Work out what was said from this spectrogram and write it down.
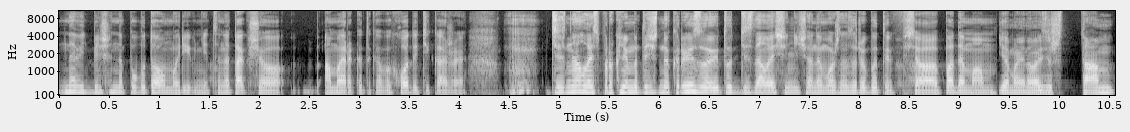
навіть більше на побутовому рівні. Це не так, що Америка така виходить і каже: дізналась про кліматичну кризу, і тут дізналась, що нічого не можна зробити. Все, падамам. Я маю на увазі, що там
